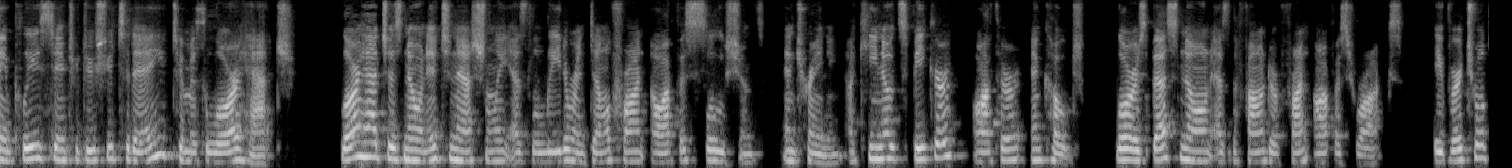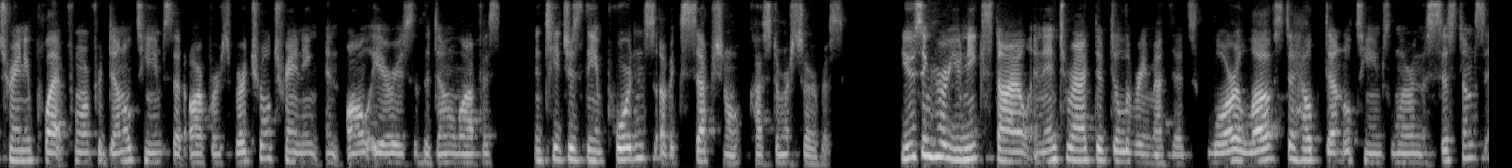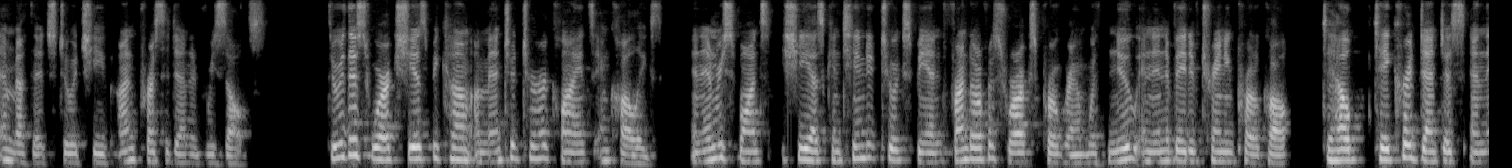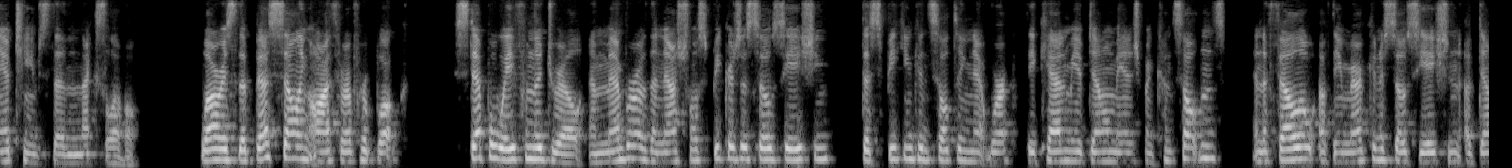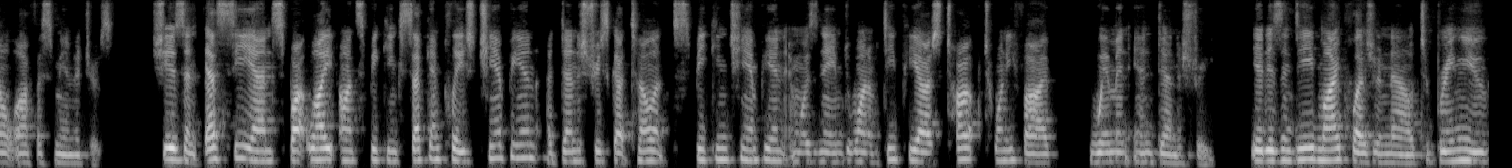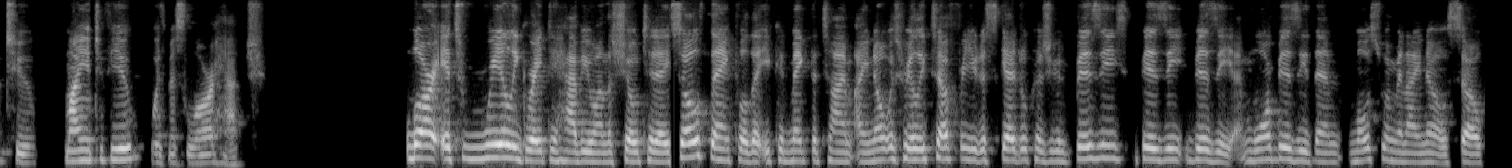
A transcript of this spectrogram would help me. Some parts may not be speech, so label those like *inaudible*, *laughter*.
I am pleased to introduce you today to Ms. Laura Hatch. Laura Hatch is known internationally as the leader in dental front office solutions and training, a keynote speaker, author, and coach. Laura is best known as the founder of Front Office Rocks, a virtual training platform for dental teams that offers virtual training in all areas of the dental office and teaches the importance of exceptional customer service. Using her unique style and interactive delivery methods, Laura loves to help dental teams learn the systems and methods to achieve unprecedented results. Through this work, she has become a mentor to her clients and colleagues, and in response, she has continued to expand Front Office Rocks program with new and innovative training protocol to help take her dentists and their teams to the next level. Laura is the best-selling author of her book, Step Away from the Drill, a member of the National Speakers Association, the Speaking Consulting Network, the Academy of Dental Management Consultants, and a fellow of the American Association of Dental Office Managers. She is an SCN Spotlight on Speaking second place champion, a Dentistry's Got Talent speaking champion, and was named one of DPR's top 25 women in dentistry. It is indeed my pleasure now to bring you to my interview with Ms. Laura Hatch. Laura, it's really great to have you on the show today. So thankful that you could make the time. I know it was really tough for you to schedule because you're busy, busy, busy, more busy than most women I know. So,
